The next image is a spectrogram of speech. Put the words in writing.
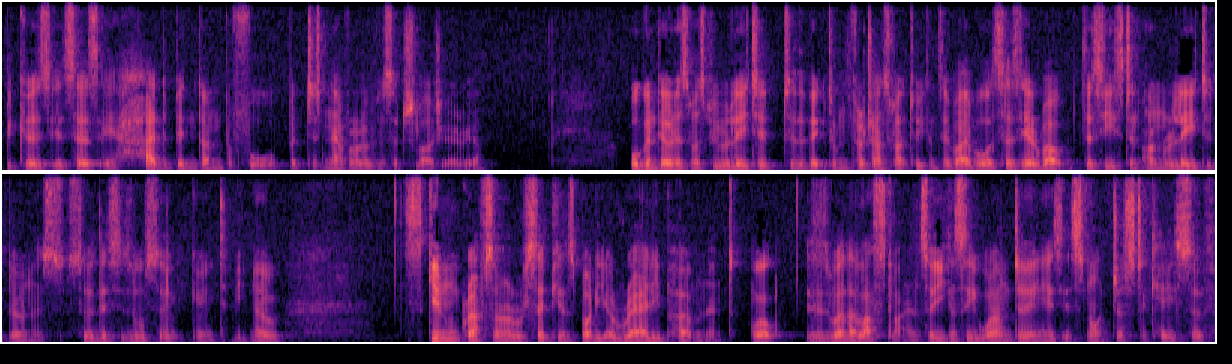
because it says it had been done before, but just never over such a large area. Organ donors must be related to the victim for a transplant to be considered viable. It says here about deceased and unrelated donors, so this is also going to be no. Skin grafts on a recipient's body are rarely permanent. Well, this is where that last line. So you can see what I'm doing is it's not just a case of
